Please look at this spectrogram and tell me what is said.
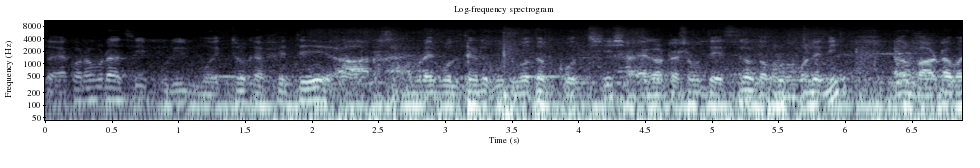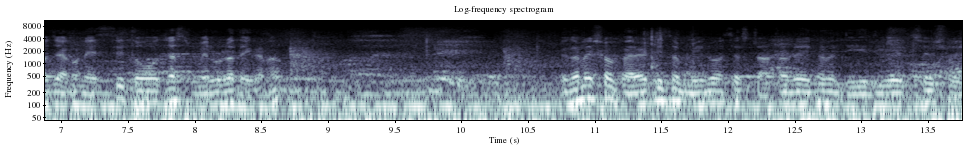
তো এখন আমরা আছি পুরীর মৈত্র ক্যাফেতে, আর আমরা বলতে গেলে উদ্বোধন করছি। সাড়ে এগারোটার সময় এসেছিলাম, তখন খোলেনি। এখন বারোটা বাজে এখন এসেছি, তো জাস্ট মেনুটা দেখে না এখানে সব ভ্যারাইটিস অফ মেনু আছে। স্টার্টারে এখানে দিয়ে দিয়েছে সব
